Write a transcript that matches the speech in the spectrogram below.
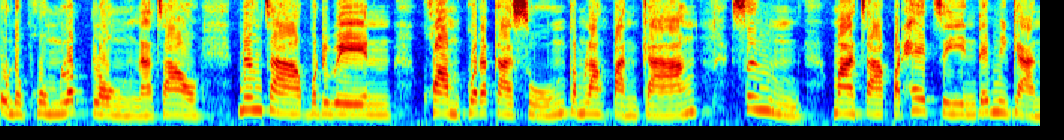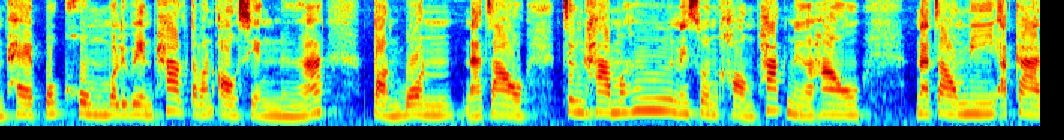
อุณหภูมิลดลงนะเจ้า เนื่องจากบริเวณความกดอากาศสูงกำลังปานกลาง ซึ่งมาจากประเทศจีนได้มีการแผ่ปกคลุมบริเวณภาคตะวันออกเฉียงเหนือ ตอนบนนะเจ้า จึงทำให้ในส่วนของภาคเหนือเฮานะเจ้ามีอากาศ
